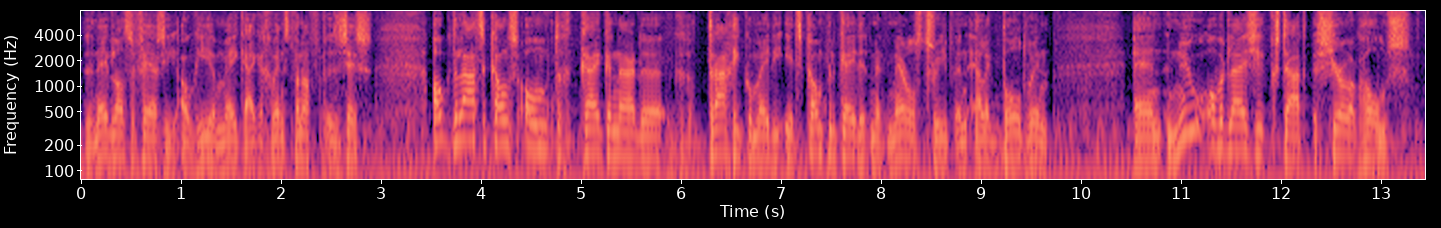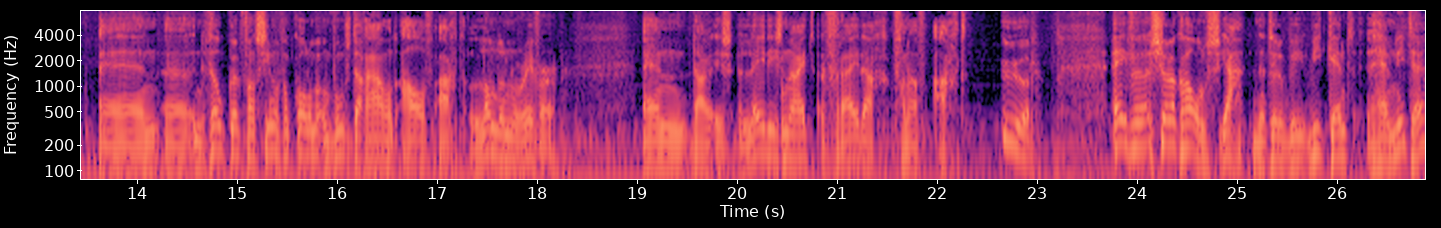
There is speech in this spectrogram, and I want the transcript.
De Nederlandse versie. Ook hier meekijken gewenst vanaf 6. Ook de laatste kans om te kijken naar de tragicomedie It's Complicated met Meryl Streep en Alec Baldwin. En nieuw op het lijstje staat Sherlock Holmes. En eh, in de filmclub van Simon van Kolmen om woensdagavond half acht London River. En daar is Ladies Night vrijdag vanaf 8 uur. Even Sherlock Holmes. Ja, natuurlijk, wie, wie kent hem niet, hè?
